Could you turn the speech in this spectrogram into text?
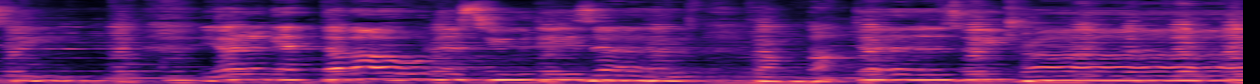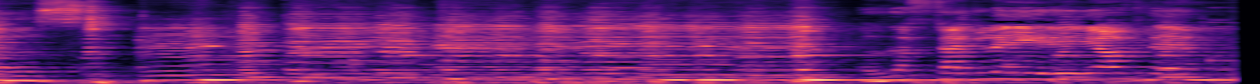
sleep. You'll get the bonus you deserve from doctors we trust. The fat lady of them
